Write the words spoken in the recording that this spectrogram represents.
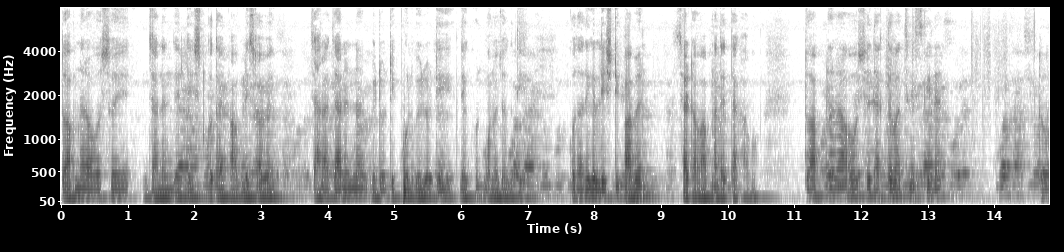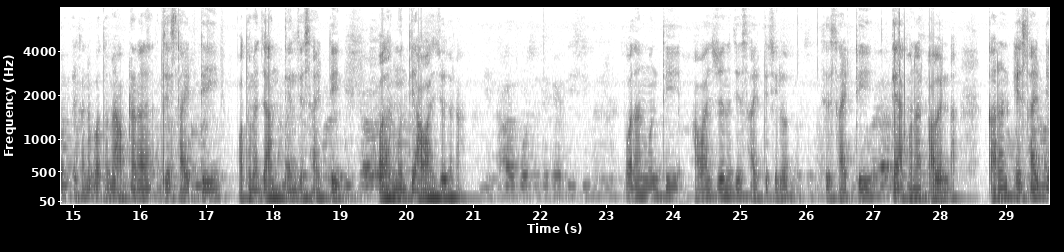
তো আপনারা অবশ্যই জানেন যে লিস্ট কোথায় পাবলিশ হবে। যারা জানেন না, ভিডিওটি ফুল ভিডিওটি দেখুন, মনোযোগ দিয়ে। কোথা থেকে লিস্টটি পাবেন, সেটাও আপনাদের দেখাবো। তো আপনারা অবশ্যই দেখতে পাচ্ছেন স্ক্রিনে তো এখানে প্রথমে আপনারা যে সাইটটি প্রথমে জানতেন যে সাইটটি প্রধানমন্ত্রী আবাস যোজনা। প্রধানমন্ত্রী আবাস যোজনা যে সাইটটি ছিল সেই সাইটটিতে এখন আর পাবেন না। কারণ এই সাইটটি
